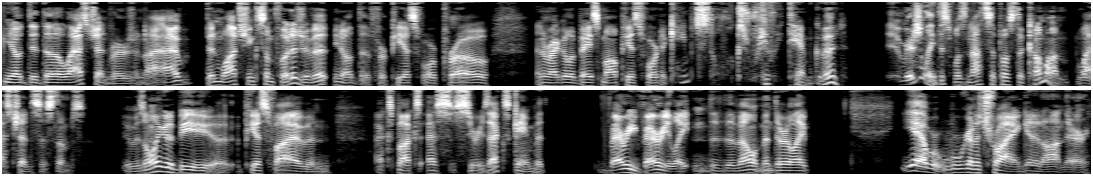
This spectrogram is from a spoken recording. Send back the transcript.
you know did the last gen version. I, have been watching some footage of it. You know, the for PS4 Pro and a regular base model PS4, the game still looks really damn good. Originally, this was not supposed to come on last gen systems. It was only going to be a PS5 and Xbox S Series X game, but very, very late in the development, they were like, "Yeah, we're we're going to try and get it on there."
